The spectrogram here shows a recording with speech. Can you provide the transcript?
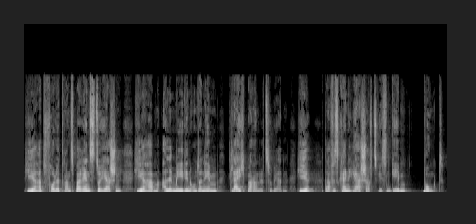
Hier hat volle Transparenz zu herrschen. Hier haben alle Medienunternehmen gleich behandelt zu werden. Hier darf es kein Herrschaftswissen geben. Punkt.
